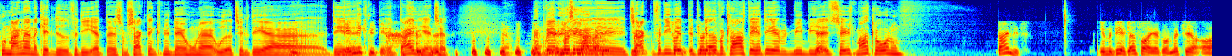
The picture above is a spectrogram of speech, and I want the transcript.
hun mangler en erkendelighed, fordi at, uh, som sagt, den knytnæve, hun er ud til, det er... Mm. Det er knytnæve. en Dejlig ansat. ja. Men Brian, prøv lige høre, øh, tak, fordi vi, du gad forklare os det her. Det er, vi, vi er seriøst meget klogere nu. Dejligt. Jamen, det er jeg glad for, at jeg kommer med til at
